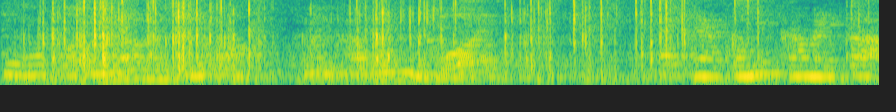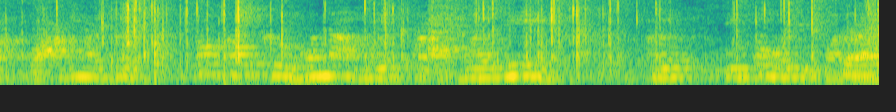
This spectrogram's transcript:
นี่ครับตอนนี้มันเป็นว่าเป็นคำว่าบอยแต่คนที่เขาไมกล้าขวางนะคือเพราะเขาคือหัวหน้ามือปราบเมืองนี่คือจิงต้ที่มาได้มาที่ทราบ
